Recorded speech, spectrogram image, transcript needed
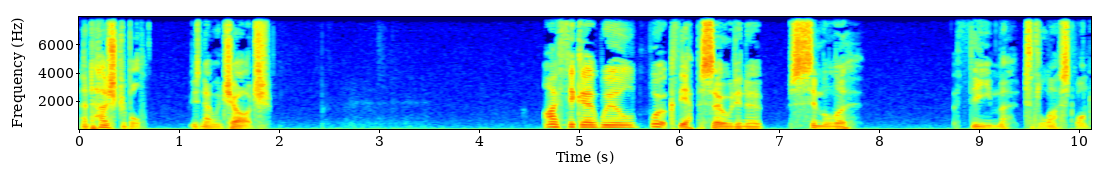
and Hasdrubal is now in charge. I figure we'll work the episode in a similar theme to the last one.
